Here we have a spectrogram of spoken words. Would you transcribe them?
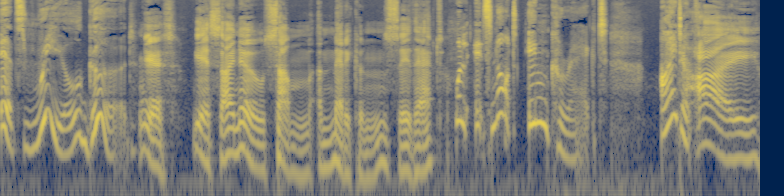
It's real good. Yes, yes, I know some Americans say that. Well, it's not incorrect. I don't. I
